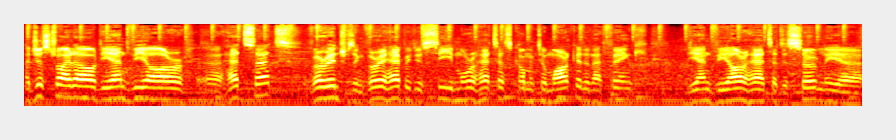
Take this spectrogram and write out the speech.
I just tried out the ANTVR uh, headset. Very interesting. Very happy to see more headsets coming to market, and I think the ANTVR headset is certainly a uh,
